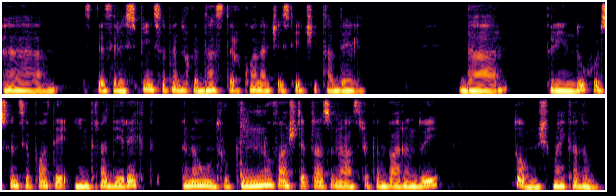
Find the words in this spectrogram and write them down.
ă, sunteți respinsă pentru că dați tărcoale acestei citadele. Dar prin Duhul Sfânt se poate intra direct înăuntru, când nu vă așteptați dumneavoastră, când va rândui Domnul și Maica Domnului.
